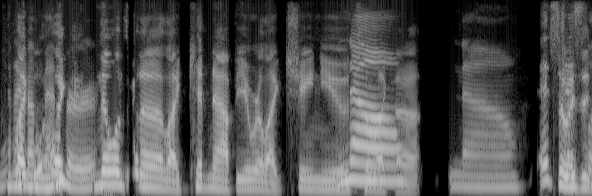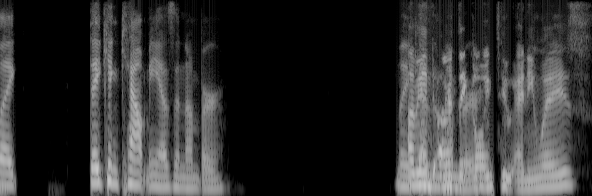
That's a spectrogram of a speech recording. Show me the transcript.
Then like, I'm a like, member. no one's gonna like kidnap you or like chain you to like No. a No, it's So just it- like they can count me as a number. Like i mean aren't they going to anyways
